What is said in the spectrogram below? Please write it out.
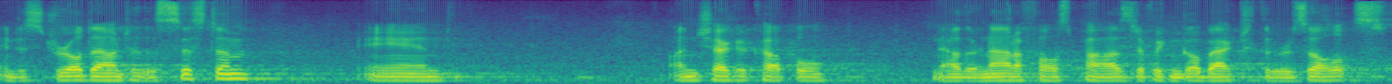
and just drill down to the system and uncheck a couple. Now they're not a false positive. We can go back to the results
